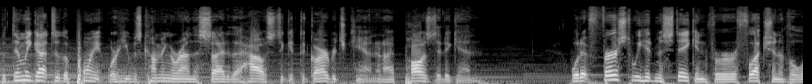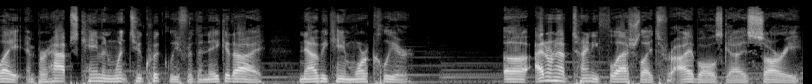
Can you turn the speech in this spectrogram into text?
But then we got to the point where he was coming around the side of the house to get the garbage can, and I paused it again. What at first we had mistaken for a reflection of the light and perhaps came and went too quickly for the naked eye now became more clear. Uh, I don't have tiny flashlights for eyeballs, guys, sorry,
